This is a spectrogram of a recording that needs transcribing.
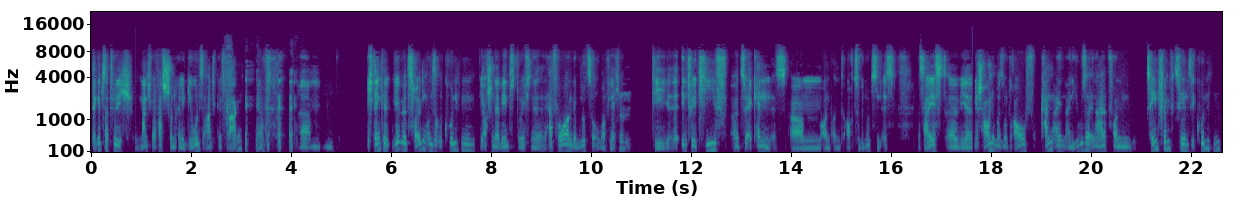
Da gibt es natürlich manchmal fast schon religionsartige Fragen. ja. ähm, ich denke, wir überzeugen unsere Kunden, wie auch schon erwähnt, durch eine hervorragende Benutzeroberfläche, mhm. die äh, intuitiv äh, zu erkennen ist ähm, und, und auch zu benutzen ist. Das heißt, äh, wir, wir schauen immer so drauf, kann ein, ein User innerhalb von 10, 15 Sekunden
